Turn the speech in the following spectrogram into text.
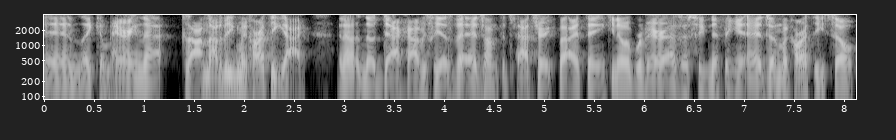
and like comparing that because I'm not a big McCarthy guy. And I know Dak obviously has the edge on Fitzpatrick, but I think you know Rivera has a significant edge on McCarthy. So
